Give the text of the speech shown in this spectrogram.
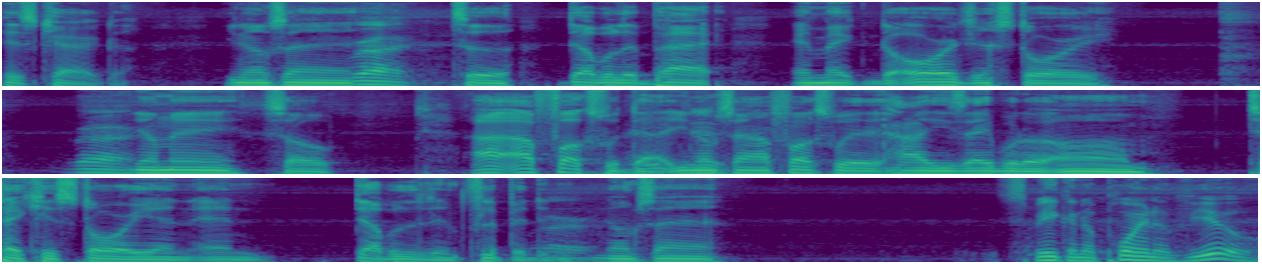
his character. You know what I'm saying? Right. To double it back and make the origin story Right. you know what I mean? So I, I fucks with that. You know what I'm saying? I fucks with how he's able to um take his story and and double it and flip it. You know what I'm saying? Speaking of point of view,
